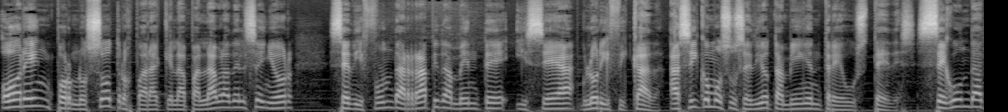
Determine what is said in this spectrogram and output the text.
Oren por nosotros para que la palabra del Señor se difunda rápidamente y sea glorificada, así como sucedió también entre ustedes. Segunda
